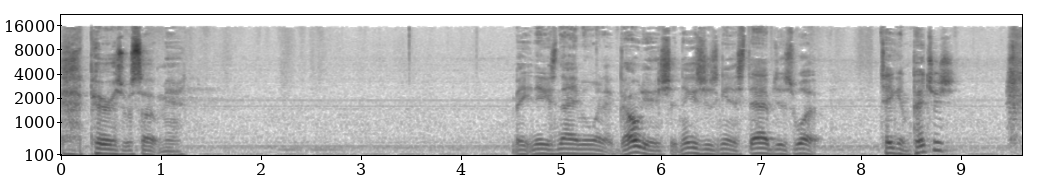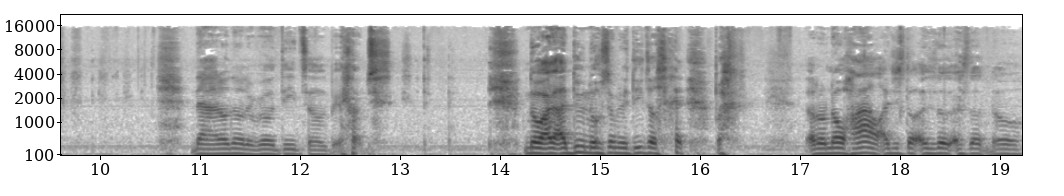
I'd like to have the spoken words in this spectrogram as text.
Paris, what's up, man? Make niggas not even want to go there and shit. Niggas just getting stabbed, just what? Taking pictures? nah, I don't know the real details, but I'm just. No, I, I do know some of the details, but I don't know how. I just don't. I just don't, I just don't know.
